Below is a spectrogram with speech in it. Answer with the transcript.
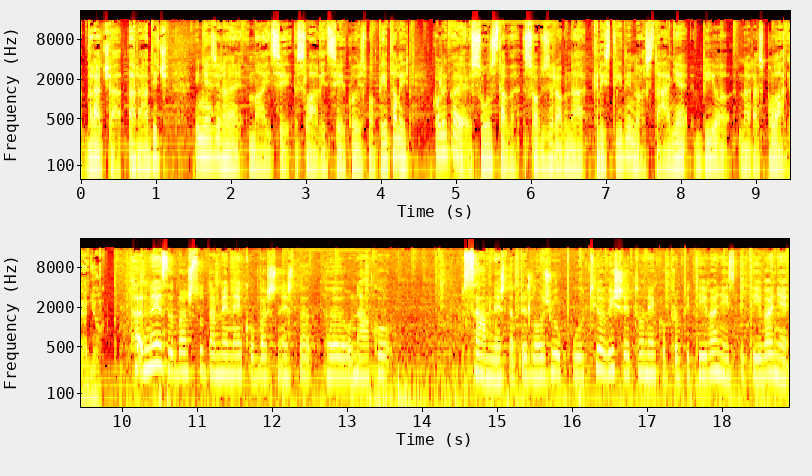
braća Radić i njezinoj majci Slavici koju smo pitali koliko je sustav s obzirom na Kristinino stanje bio na raspolaganju. Pa ne znam baš tu da me neko baš nešto e, onako sam nešto predložio, uputio, više je to neko propitivanje, ispitivanje.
